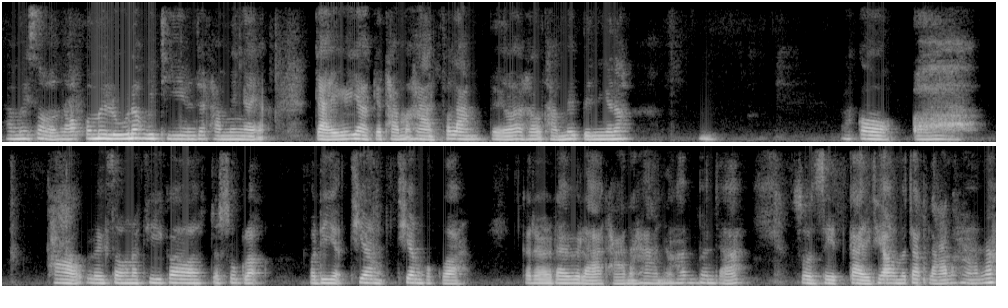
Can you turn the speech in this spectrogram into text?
ถ้าไม่สอนเราก็ไม่รู้นะวิธีมันจะทำยังไงอะใจก็อยากจะทำอาหารฝรั่งแต่ว่าเราทำไม่เป็นไงนะแล้วก็ เลยสองนาทีก็จะสุกละพอดีอะเที่ยงเที่ยงกว่าก็ได้ได้เวลาทานอาหารนะคะเพื่อนจ๋าส่วนเศษไก่ที่เอามาจากร้านอาหารนะ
